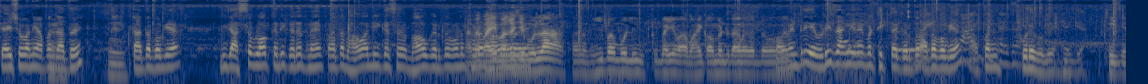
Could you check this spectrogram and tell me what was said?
त्या हिशोबाने आपण जातोय. तर आता बघूया. मी जास्त ब्लॉग कधी करत नाही पण आता भावानी कसं भाव करतो म्हणून भाई मगाशी पण ही पण बोलली की भाई भाई कॉमेंट चांगला करतो. कॉमेंट्री एवढी चांगली नाही पण ठीक ठाक करतो. आता बघूया. आपण पुढे बोलूया. हे घ्या. ठीक आहे.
